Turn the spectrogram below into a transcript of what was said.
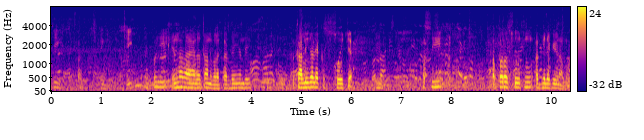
ਠੀਕ। ਦੇਖੋ ਜੀ ਇਹਨਾਂ ਦਾ ਆਇਆਂ ਦਾ ਧੰਨਵਾਦ ਕਰਦੇ ਹਾਂ ਜਾਂਦੇ ਅਕਾਲੀ ਦਲ ਇੱਕ ਸੋਚ ਹੈ। ਅਸੀਂ ਆਪਾਂ ਉਹ ਸੋਚ ਨੂੰ ਅੱਗੇ ਲੈ ਕੇ ਜਾਣਾ ਵਾ।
